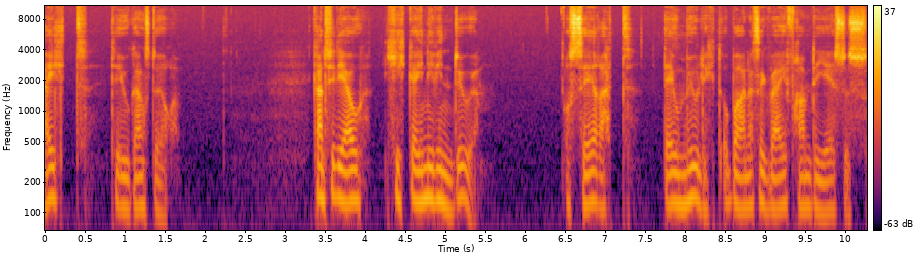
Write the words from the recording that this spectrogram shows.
heilt til utgangsdøra. Kanskje de òg kikker inn i vinduet og ser at det er umulig å bane seg vei fram til Jesus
